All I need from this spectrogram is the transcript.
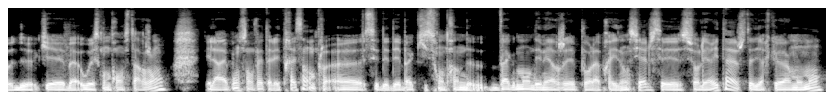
de qui est bah, où est-ce qu'on prend cet argent? Et la réponse, en fait, elle est très simple. c'est des débats qui qui sont en train de vaguement d'émerger pour la présidentielle, c'est sur l'héritage. C'est-à-dire qu'à un moment,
